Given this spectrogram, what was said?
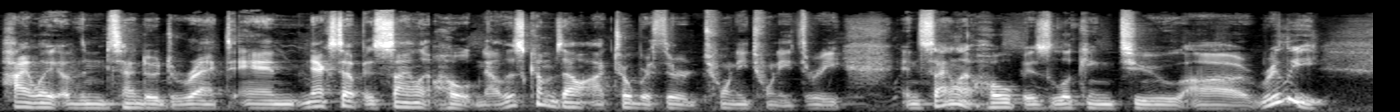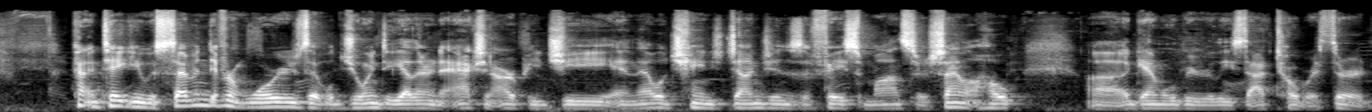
highlight of the Nintendo Direct, and next up is Silent Hope. Now, this comes out October 3rd, 2023, and Silent Hope is looking to uh, really kind of take you with seven different warriors that will join together in an action RPG, and that will change dungeons to face monsters. Silent Hope, uh, again, will be released October 3rd.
